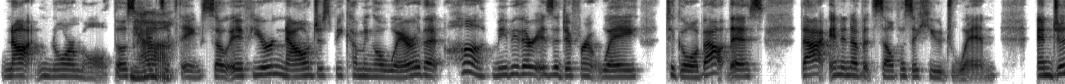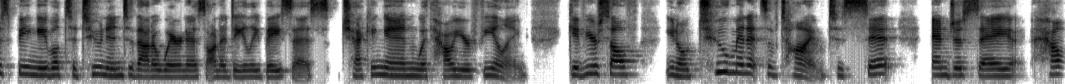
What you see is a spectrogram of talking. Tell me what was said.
not normal, those yeah. kinds of things. So if you're now just becoming aware that, huh, maybe there is a different way to go about this, that in and of itself is a huge win. And just being able to tune into that awareness on a daily basis, checking in with how you're feeling. Give yourself, you know, 2 minutes of time to sit and just say how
